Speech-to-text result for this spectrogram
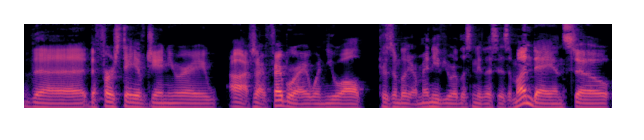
the the first day of January, uh, sorry, February, when you all presumably or many of you are listening to this is a Monday, and so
